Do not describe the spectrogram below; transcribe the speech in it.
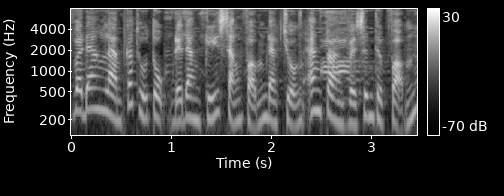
và đang làm các thủ tục để đăng ký sản phẩm đạt chuẩn an toàn vệ sinh thực phẩm.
